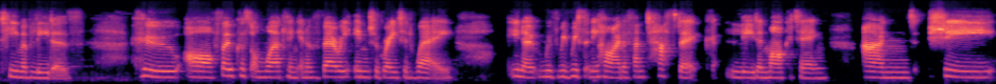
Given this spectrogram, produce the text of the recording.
team of leaders who are focused on working in a very integrated way you know we've we recently hired a fantastic lead in marketing and she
